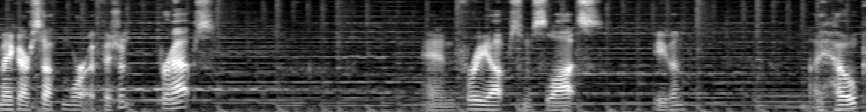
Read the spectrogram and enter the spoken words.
Make our stuff more efficient, perhaps? And free up some slots, even. I hope.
